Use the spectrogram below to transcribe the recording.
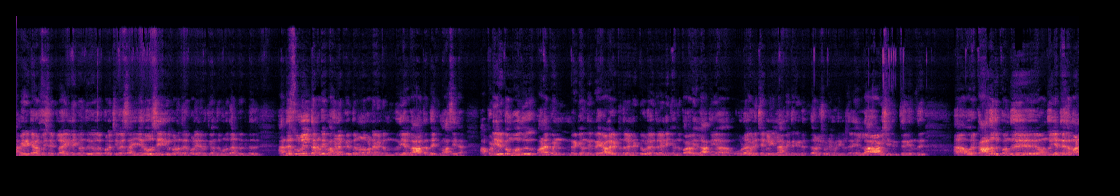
அமெரிக்காவில் போய் செட்டில் ஆகி இன்னைக்கு வந்து புரட்சி விவசாயி. ஏதோ ஒரு செய்திகள் தொடர்ந்து நெப்போலியனை பற்றி வந்து கொண்டு தான் இருக்கின்றது. அந்த சூழலில் தன்னுடைய மகனுக்கு திருமணம் பண்ண வேண்டும் என்பது எல்லா தந்தைக்கும் ஆசைதான். அப்படி இருக்கும்போது மணப்பெண் இன்றைக்கு வந்து இன்றைய காலகட்டத்தில் நெட் உலகத்தில் இன்னைக்கு வந்து பரவ எல்லாத்தையும் ஊடக வெளிச்சங்கள் எல்லாமே தெரியுது. தனுஷோடைய மெடிக்கல் எல்லா விஷயத்தையும் தெரிந்து ஒரு காதலுக்கு வந்து வந்து எந்த விதமான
